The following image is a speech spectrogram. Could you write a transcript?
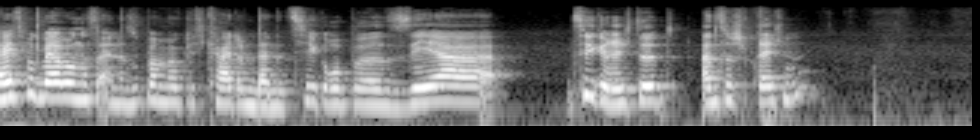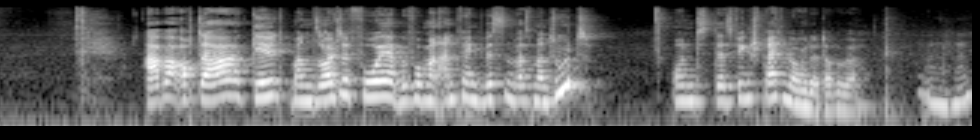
Facebook-Werbung ist eine super Möglichkeit, um deine Zielgruppe sehr zielgerichtet anzusprechen. Aber auch da gilt, man sollte vorher, bevor man anfängt, wissen, was man tut. Und deswegen sprechen wir heute darüber. Mhm.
